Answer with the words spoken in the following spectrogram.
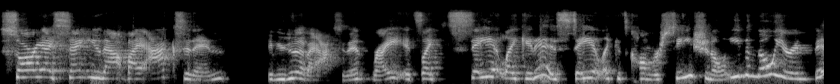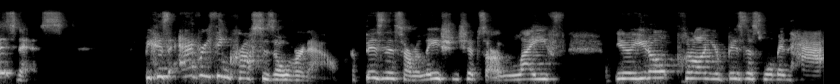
sorry I sent you that by accident. If you do that by accident, right? It's like say it like it is, say it like it's conversational, even though you're in business. Because everything crosses over now our business, our relationships, our life. You know, you don't put on your businesswoman hat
